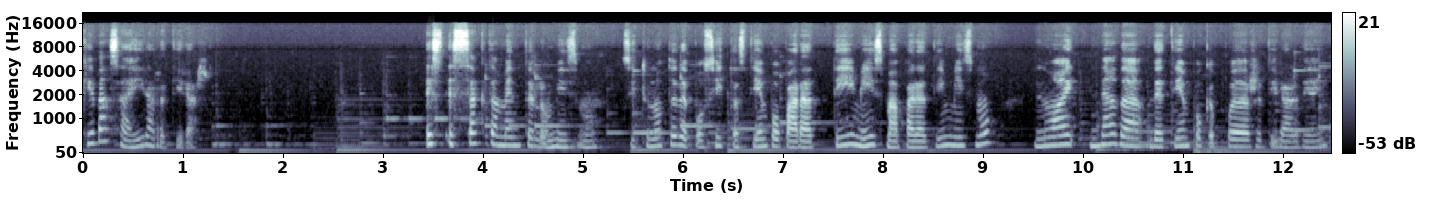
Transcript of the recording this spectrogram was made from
¿Qué vas a ir a retirar? Es exactamente lo mismo. Si tú no te depositas tiempo para ti misma, para ti mismo, no hay nada de tiempo que puedas retirar de ahí.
